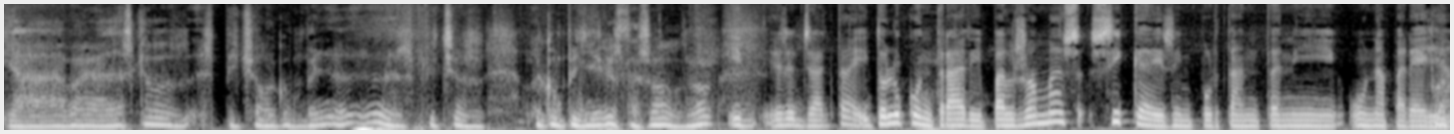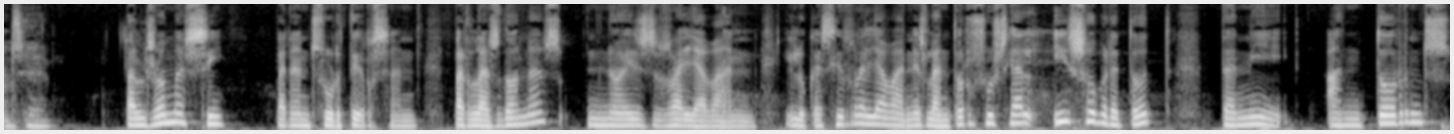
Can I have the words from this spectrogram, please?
hi ha vegades que és pitjor la companyia, és pitjor la companyia que està sol, no? i, és exacte. I tot el contrari. Pels homes sí que és important tenir una parella. Pot ser. Pels homes sí, per en sortir-se'n. Per les dones no és rellevant. I el que sí és rellevant és l'entorn social i, sobretot, tenir entorns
